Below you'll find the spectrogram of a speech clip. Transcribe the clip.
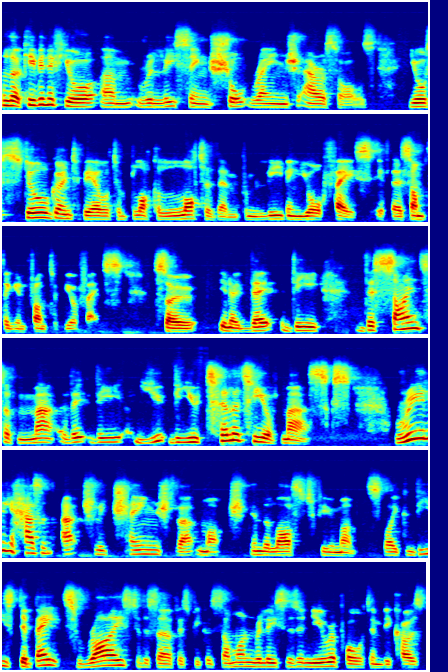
Look, even if you're um, releasing short range aerosols, you're still going to be able to block a lot of them from leaving your face if there's something in front of your face. So, you know, the, the, the science of ma- the, the, the utility of masks really hasn't actually changed that much in the last few months. Like these debates rise to the surface because someone releases a new report and because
